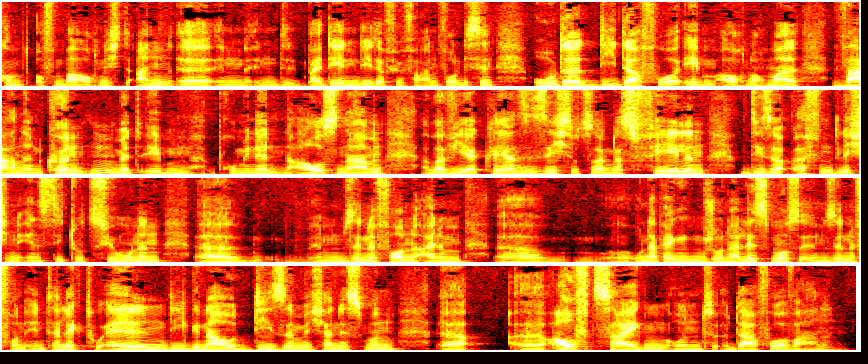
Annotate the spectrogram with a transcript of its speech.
kommt offenbar auch nicht an äh, in, in, bei denen, die dafür verantwortlich sind oder die davor eben auch nochmal warnen könnten mit eben prominenten Ausnahmen. Aber wie erklären Sie sich sozusagen das Fehlen dieser öffentlichen Institutionen äh, im Sinne von einem äh, unabhängigen Journalismus, im Sinne von Intellektuellen, die genau diese Mechanismen äh, äh aufzeigen und davor warnen?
